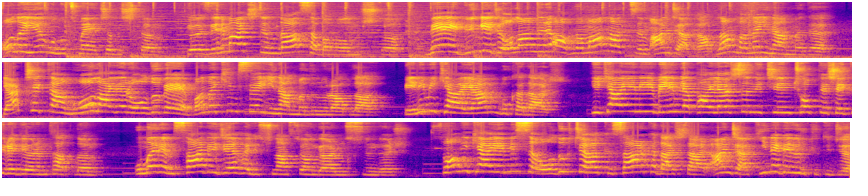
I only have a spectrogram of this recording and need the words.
olayı unutmaya çalıştım. Gözlerimi açtığımda sabah olmuştu. Ve dün gece olanları ablama anlattım ancak ablam bana inanmadı. Gerçekten bu olaylar oldu ve bana kimse inanmadı Nur abla. Benim hikayem bu kadar. Hikayeni benimle paylaştığın için çok teşekkür ediyorum tatlım. Umarım sadece halüsinasyon görmüşsündür. Son hikayemiz ise oldukça kısa arkadaşlar ancak yine de ürkütücü.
